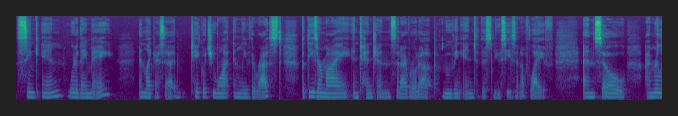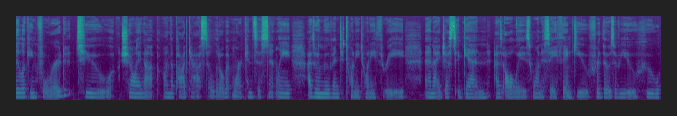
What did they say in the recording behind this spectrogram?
sink in where they may and like I said, take what you want and leave the rest. But these are my intentions that I wrote up moving into this new season of life. And so I'm really looking forward to showing up on the podcast a little bit more consistently as we move into 2023. And I just, again, as always, want to say thank you for those of you who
